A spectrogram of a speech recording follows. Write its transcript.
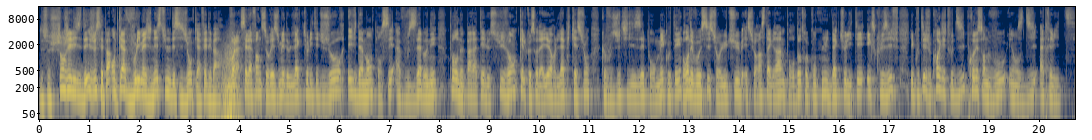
de se changer les idées, je sais pas. En tout cas, vous l'imaginez, c'est une décision qui a fait débat. Voilà, c'est la fin de ce résumé de l'actualité du jour. Évidemment, pensez à vous abonner pour ne pas rater le suivant, quelle que soit d'ailleurs l'application que vous utilisez pour m'écouter. Rendez-vous aussi sur YouTube et sur Instagram pour d'autres contenus d'actualité exclusifs. Écoutez, je crois que j'ai tout dit, prenez soin de vous et on se dit à très vite.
